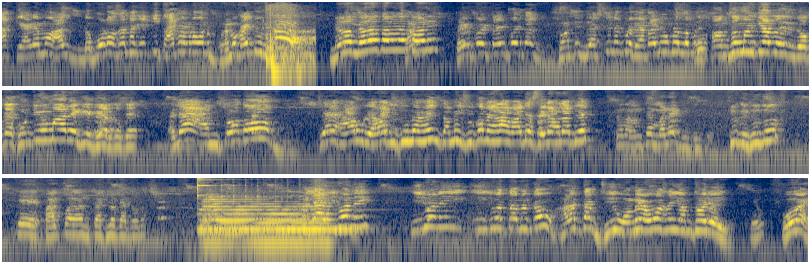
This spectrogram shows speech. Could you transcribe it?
આ કેળેમાં હાલ ડબોડો છે ને કે કી થાપે હમણાં ભેમો ખાઈ દઉં મેલો મેલો તમે પાણી. ટઈ પર ટઈ પર તાર શાંતિ બેસતી ને વેટાડી લમડી. આમ તો મને કે ખૂંટીઓ મારે કે ઘેર તો કે અલ્યા આમ તો તો જે હારું રહેવા દીધું ના ને તમે શું કામ એના વાડે સડા હાલ્યા બે તો આમ તે મને કીધું છે. શું કીધું તું? કે પાક પર કટલો કહેતો હતો. અલ્યા ઈરો નહીં. ઈરો નહીં. ઈરો તમે કહું હળદ તમ જીવ ઓમે હોવો છે એમ તો એવું? હોય.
